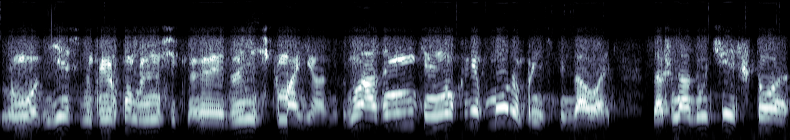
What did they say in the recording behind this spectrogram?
Вот. Есть, например, корм для, насек... для насекомоядных. Ну, а заменитель, ну, хлеб можно, в принципе, давать. Даже надо учесть, что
